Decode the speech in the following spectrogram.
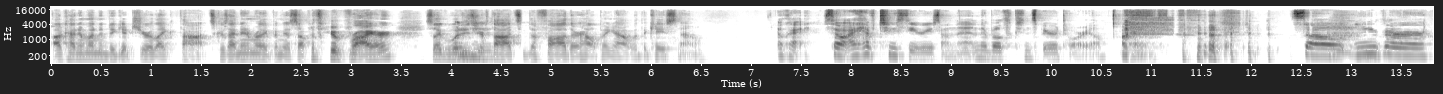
I kind of wanted to get your like thoughts because I didn't really bring this up with you prior. So like, what is your Mhm. thoughts? The father helping out with the case now. Okay, so I have two theories on that, and they're both conspiratorial. Okay. So either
